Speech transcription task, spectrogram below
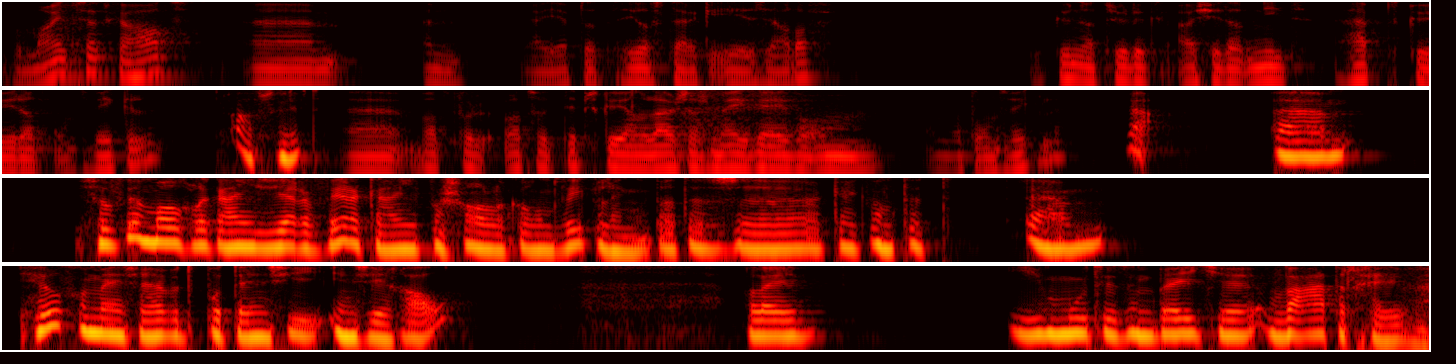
over mindset gehad. Um, en ja, je hebt dat heel sterk in jezelf. Je kunt natuurlijk, als je dat niet hebt, kun je dat ontwikkelen. Absoluut. Uh, wat, voor, wat voor tips kun je aan de luisteraars meegeven om, om dat te ontwikkelen? Ja, um, zoveel mogelijk aan jezelf werken, aan je persoonlijke ontwikkeling. Dat is, uh, kijk, want het, um, heel veel mensen hebben de potentie in zich al. Alleen, je moet het een beetje water geven.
